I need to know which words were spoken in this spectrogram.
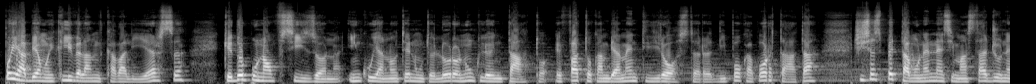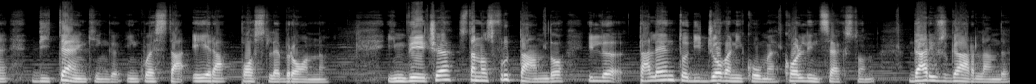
Poi abbiamo i Cleveland Cavaliers che dopo un off-season in cui hanno tenuto il loro nucleo intatto e fatto cambiamenti di roster di poca portata, ci si aspettava un'ennesima stagione di tanking in questa era post-LeBron. Invece stanno sfruttando il talento di giovani come Colin Sexton, Darius Garland,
